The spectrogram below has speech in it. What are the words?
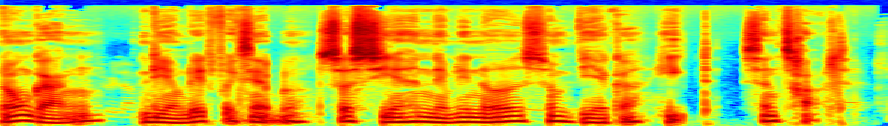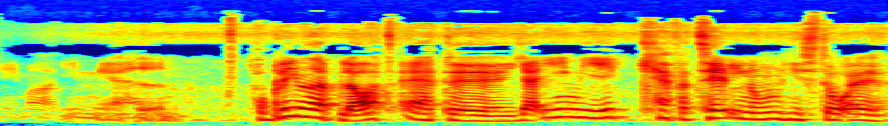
Nogle gange, lige om lidt for eksempel, så siger han nemlig noget, som virker helt centralt. Problemet er blot, at øh, jeg egentlig ikke kan fortælle nogen historie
